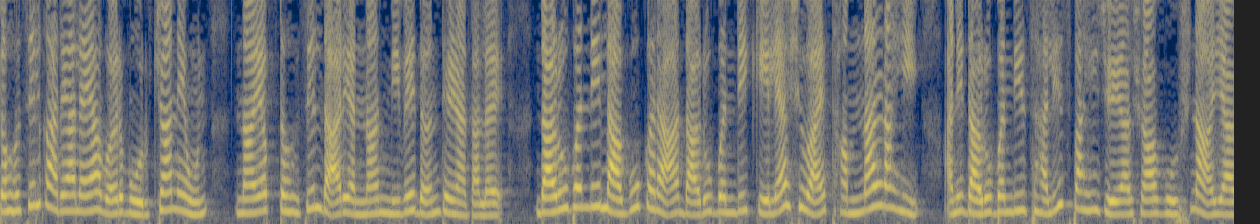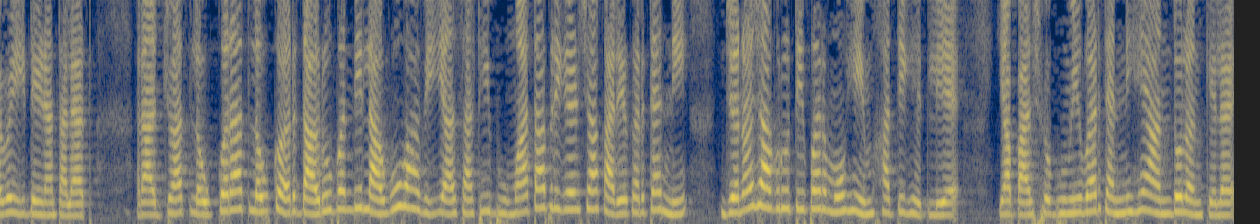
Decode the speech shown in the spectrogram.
तहसील कार्यालयावर मोर्चा नेऊन नायब तहसीलदार यांना निवेदन देण्यात आलंय. दारूबंदी लागू करा दारूबंदी केल्याशिवाय थांबणार नाही आणि दारूबंदी झालीच पाहिजे अशा घोषणा यावेळी देण्यात आल्यात. राज्यात लवकरात लवकर दारूबंदी लागू व्हावी यासाठी भूमाता ब्रिगेडच्या कार्यकर्त्यांनी जनजागृतीपर मोहीम हाती घेतली आहे या पार्श्वभूमीवर त्यांनी हे आंदोलन केलंय.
